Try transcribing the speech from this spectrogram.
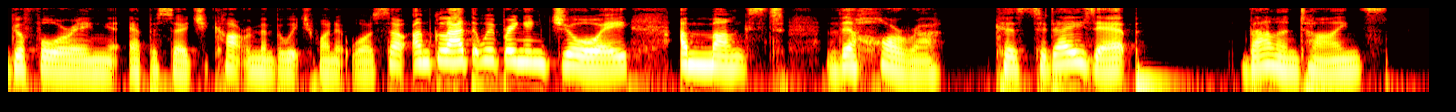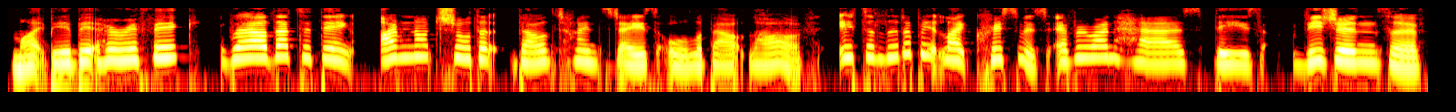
guffawing episode. She can't remember which one it was. So I'm glad that we're bringing joy amongst the horror because today's ep, Valentine's, might be a bit horrific. Well, that's the thing. I'm not sure that Valentine's Day is all about love. It's a little bit like Christmas. Everyone has these visions of,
